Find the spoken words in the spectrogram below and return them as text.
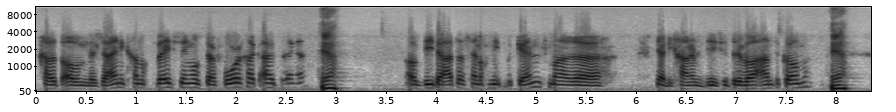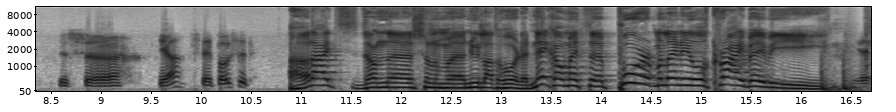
gaat het album er zijn. Ik ga nog twee singles daarvoor ga ik uitbrengen. Ja. Ook die data zijn nog niet bekend, maar uh, ja, die, gaan er, die zitten er wel aan te komen. Ja. Dus uh, ja, stay posted. Alright, dan uh, zullen we hem nu laten horen. Neko met uh, Poor Millennial Crybaby. Yes.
